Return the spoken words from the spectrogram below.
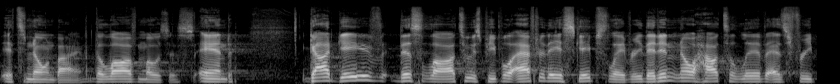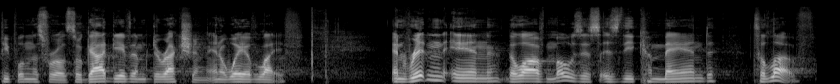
it's known by, the law of Moses. And God gave this law to his people after they escaped slavery. They didn't know how to live as free people in this world, so God gave them direction and a way of life. And written in the law of Moses is the command to love.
